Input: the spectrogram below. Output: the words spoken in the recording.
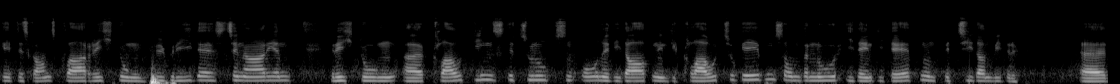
geht es ganz klar Richtung hybride Szenarien, Richtung Cloud-Dienste zu nutzen, ohne die Daten in die Cloud zu geben, sondern nur Identitäten und bezieht dann wieder äh,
